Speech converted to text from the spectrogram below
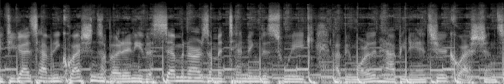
if you guys have any questions about any of the seminars I'm attending this week, I'd be more than happy to answer your questions.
